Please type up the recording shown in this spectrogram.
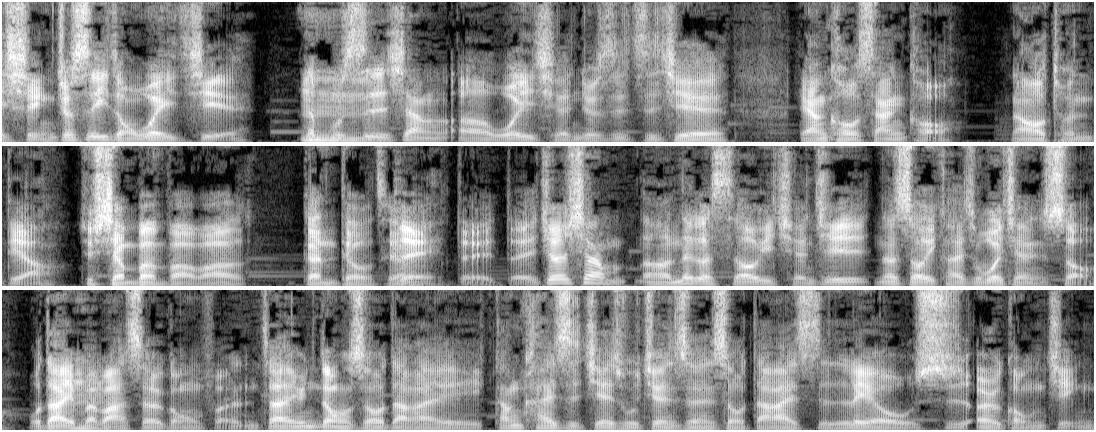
心，就是一种慰藉。那不是像呃，我以前就是直接两口三口，然后吞掉，就想办法把它干掉这样。对对对，就像呃那个时候以前，其实那时候一开始我以前很瘦，我大概一百八十二公分，嗯、在运动的时候大概刚开始接触健身的时候大概是六十二公斤，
